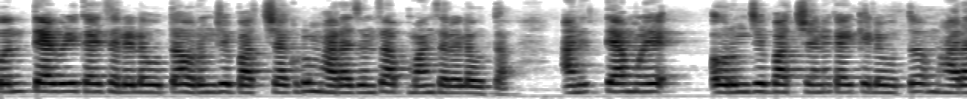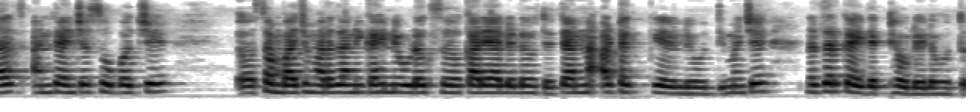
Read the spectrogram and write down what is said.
पण त्यावेळी काय झालेलं होतं? औरंगजेब बादशाहकडून महाराजांचा अपमान झालेला होता. आणि त्यामुळे औरंगजेब बादशाहने काय केलं होतं? महाराज आणि त्यांच्यासोबत जे संभाजी महाराजांनी काही निवडक सहकार्य आलेले होते त्यांना अटक केलेली होती. म्हणजे नजर कैदेत ठेवलेलं होतं.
